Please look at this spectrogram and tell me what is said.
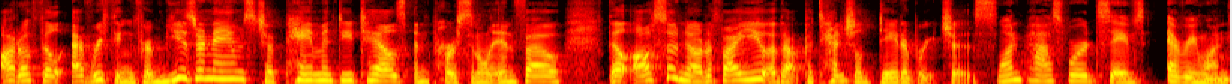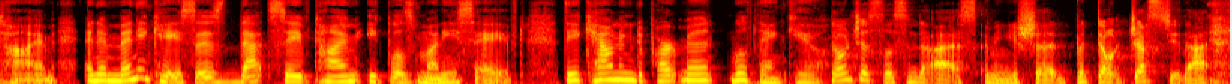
autofill everything from usernames to payment details and personal info. They'll also notify you about potential data breaches. 1Password saves everyone time, and in many cases, that saved time equals money saved. The accounting department will thank you. Don't just listen to us. I mean, you should, but don't just do that.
